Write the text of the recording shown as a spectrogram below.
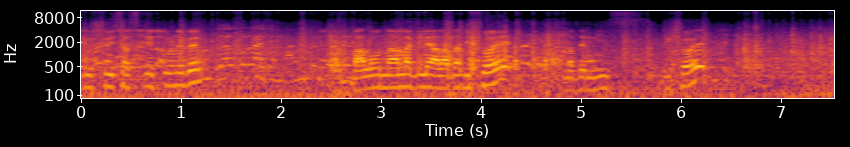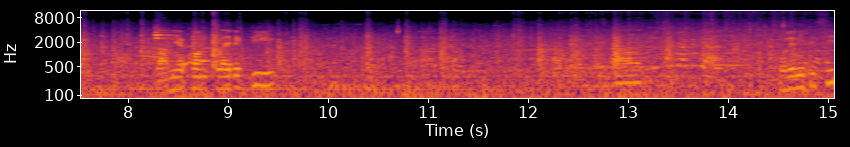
অবশ্যই সাবস্ক্রাইব করে নেবেন। আর ভালো না লাগলে আলাদা বিষয়, আপনাদের নিজ বিষয়। আমি এখন ফ্লাইব্যাগটি খুলে নিতেছি।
